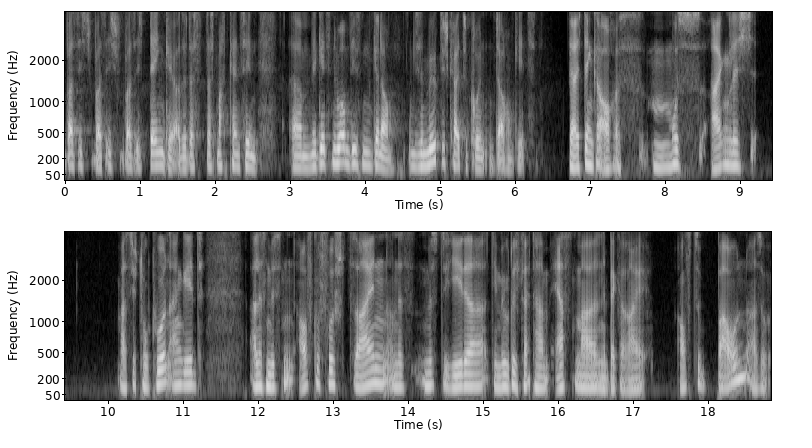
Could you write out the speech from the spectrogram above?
was ich, was ich, was ich denke. Also das, das macht keinen Sinn. Ähm, mir geht es nur um diesen, genau, um diese Möglichkeit zu gründen. Darum geht es. Ja, ich denke auch, es muss eigentlich, was die Strukturen angeht, alles ein bisschen aufgefrischt sein und es müsste jeder die Möglichkeit haben, erstmal eine Bäckerei aufzubauen. Also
